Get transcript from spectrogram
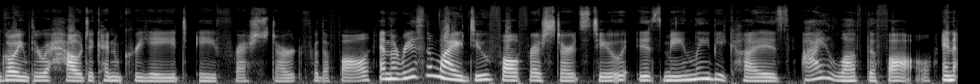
going through how to kind of create a fresh start for the fall. And the reason why I do fall fresh starts too is mainly because I love the fall and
